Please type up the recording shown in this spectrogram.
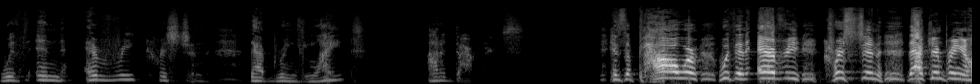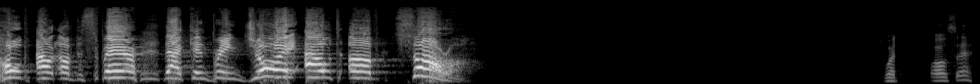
within every Christian that brings light out of darkness is a power within every Christian that can bring hope out of despair, that can bring joy out of sorrow. That's what Paul says.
